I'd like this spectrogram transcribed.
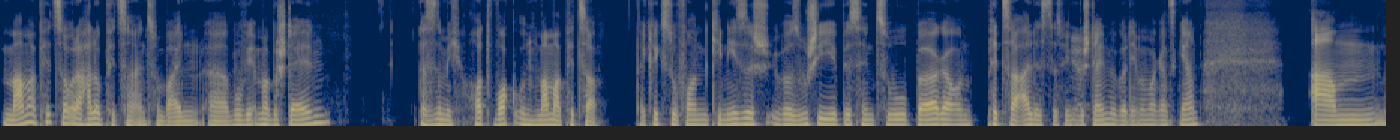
Mama Pizza oder Hallo Pizza, eins von beiden, äh, wo wir immer bestellen. Das ist nämlich Hot Wok und Mama Pizza. Da kriegst du von Chinesisch über Sushi bis hin zu Burger und Pizza alles. Deswegen Ja. bestellen wir bei dem immer ganz gern. Ähm,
